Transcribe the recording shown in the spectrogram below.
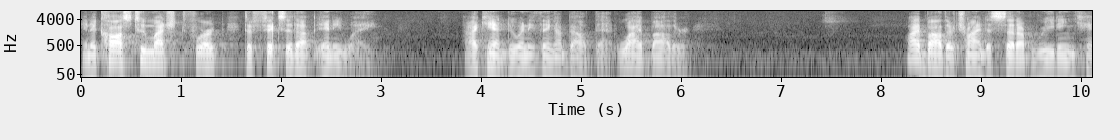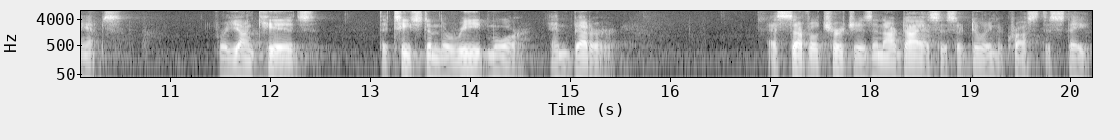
And it costs too much for it to fix it up anyway. I can't do anything about that. Why bother? Why bother trying to set up reading camps for young kids to teach them to read more and better, as several churches in our diocese are doing across the state?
